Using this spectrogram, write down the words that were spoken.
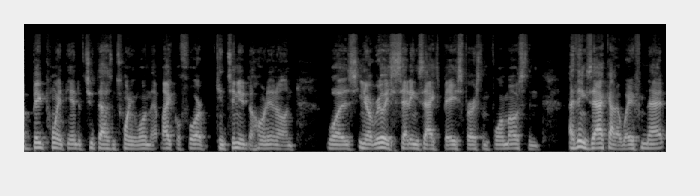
a, big point at the end of 2021 that Michael LaFleur continued to hone in on was you know really setting Zach's base first and foremost, and I think Zach got away from that.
